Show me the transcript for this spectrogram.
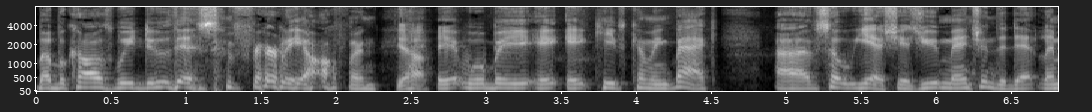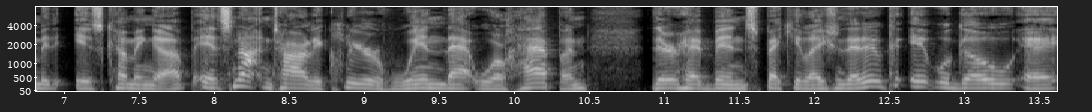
but because we do this fairly often, yeah. it will be it, it keeps coming back. Uh, so yes, as you mentioned, the debt limit is coming up. It's not entirely clear when that will happen there have been speculation that it, it will go uh,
